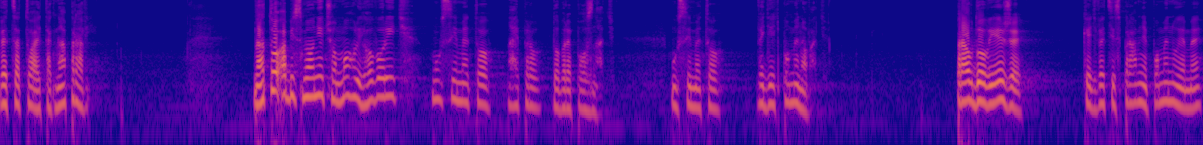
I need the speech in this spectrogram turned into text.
Veď sa to aj tak napraví. Na to, aby sme o niečom mohli hovoriť, musíme to najprv dobre poznať. Musíme to vedieť pomenovať. Pravdou je, že keď veci správne pomenujeme,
